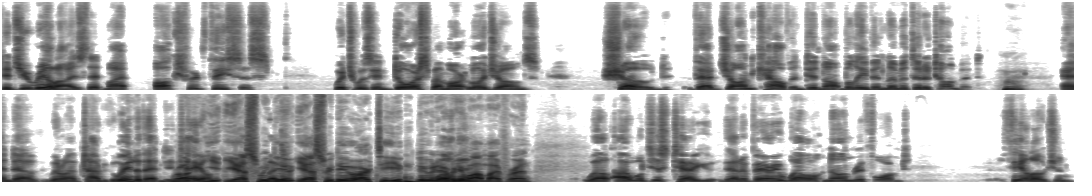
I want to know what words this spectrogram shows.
Did you realize that my Oxford thesis, which was endorsed by Martyn Lloyd Jones, showed that John Calvin did not believe in limited atonement? Hmm. And uh, we don't have time to go into that in detail. Well, y- yes, we but, do. Yes, we do, RT. You can do whatever well, then, you want, my friend. Well, I will just tell you that a very well known Reformed theologian,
